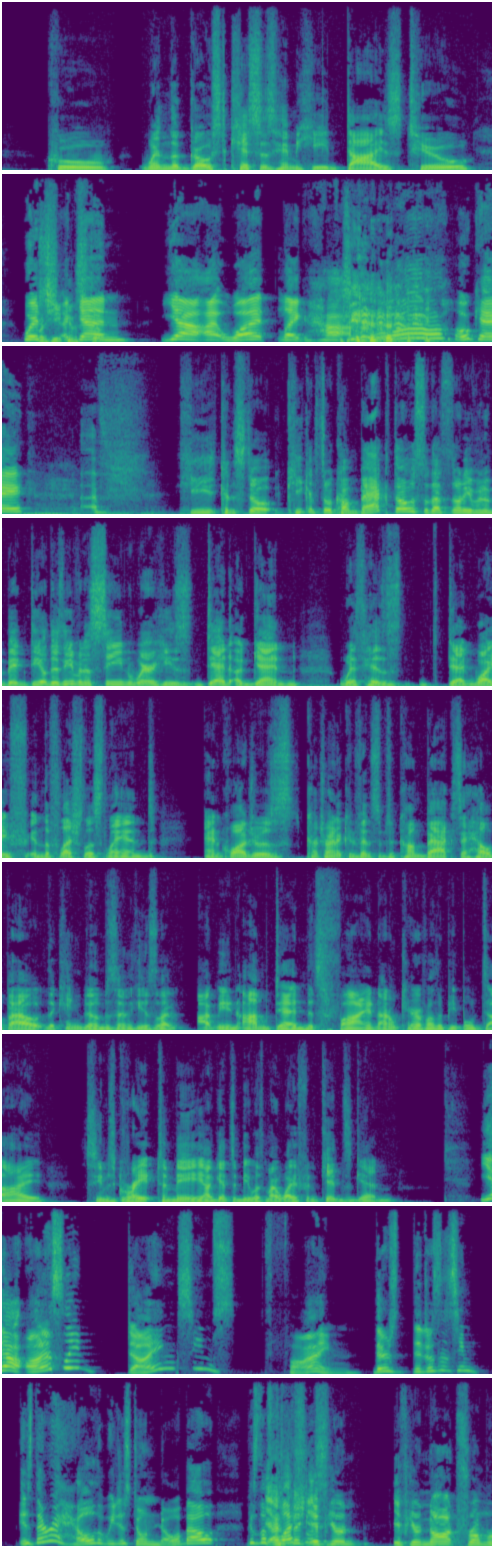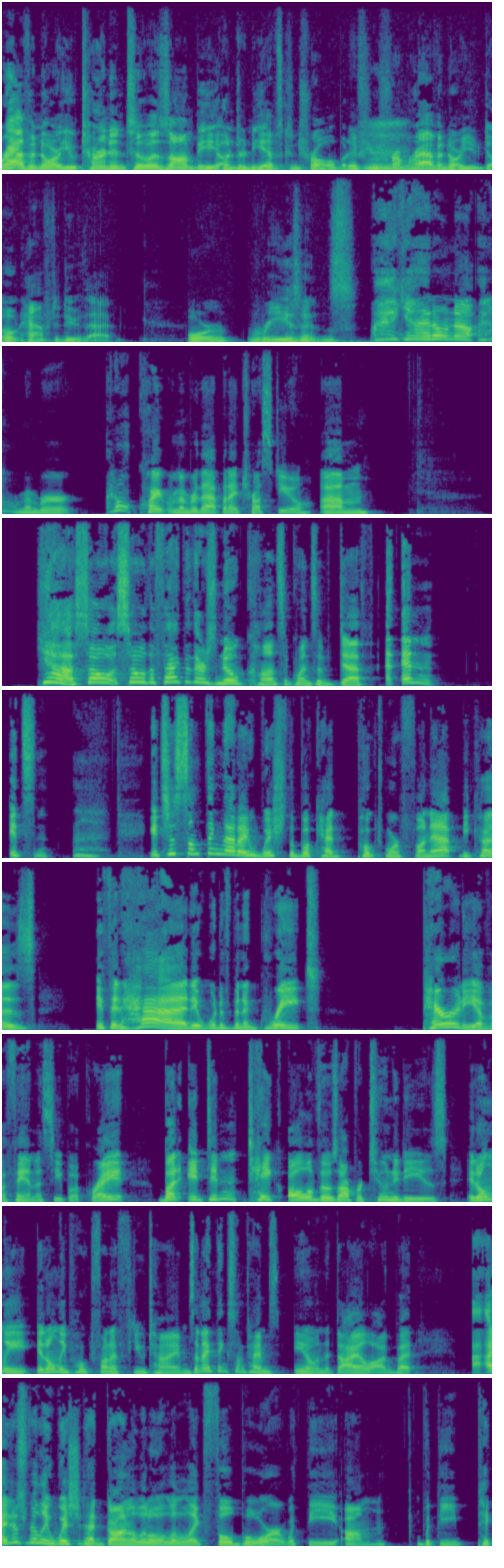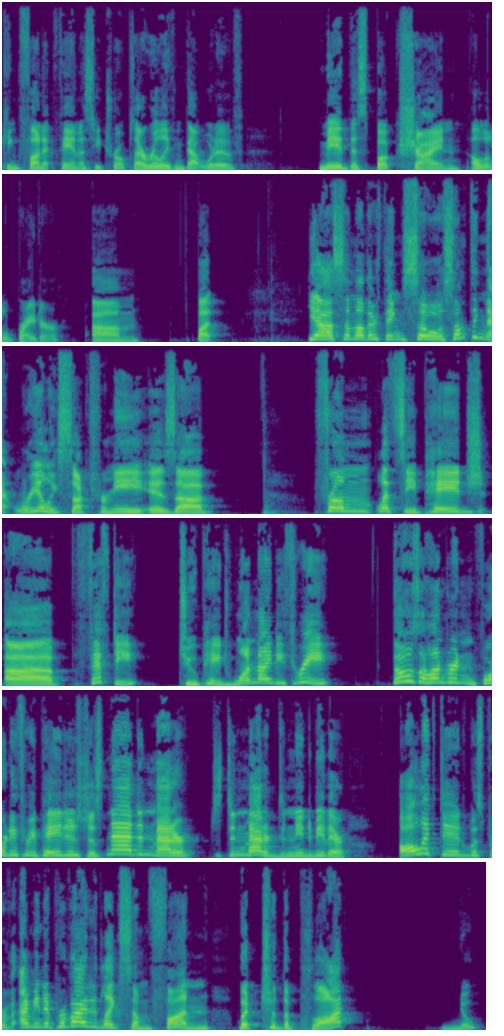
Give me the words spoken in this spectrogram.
who, when the ghost kisses him, he dies too. Which again, yeah, I what like how? oh, okay, he can still he can still come back though so that's not even a big deal there's even a scene where he's dead again with his dead wife in the fleshless land and Quadra's trying to convince him to come back to help out the kingdoms and he's like I mean I'm dead and it's fine I don't care if other people die seems great to me I get to be with my wife and kids again yeah. Honestly, dying seems fine. There's it doesn't seem. Is there a hell that we just don't know about? Because the flesh. I think if you're if you're not from Ravenor, you turn into a zombie under Niev's control. But if you're from Mm. Ravenor, you don't have to do that for reasons. I, yeah, I don't know. I don't remember. I don't quite remember that, but I trust you. Um Yeah, so so the fact that there's no consequence of death and, and it's it's just something that I wish the book had poked more fun at because if it had, it would have been a great parody of a fantasy book, right? But it didn't take all of those opportunities. It only it only poked fun a few times, and I think sometimes you know in the dialogue. But I just really wish it had gone a little a little like full bore with the um with the picking fun at fantasy tropes. I really think that would have made this book shine a little brighter. Um, but yeah, some other things. So something that really sucked for me is uh from let's see, page uh 50 to page 193. Those 143 pages just nah, didn't matter. Just didn't matter. Didn't need to be there. All it did was provide. I mean, it provided like some fun, but to the plot, nope.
